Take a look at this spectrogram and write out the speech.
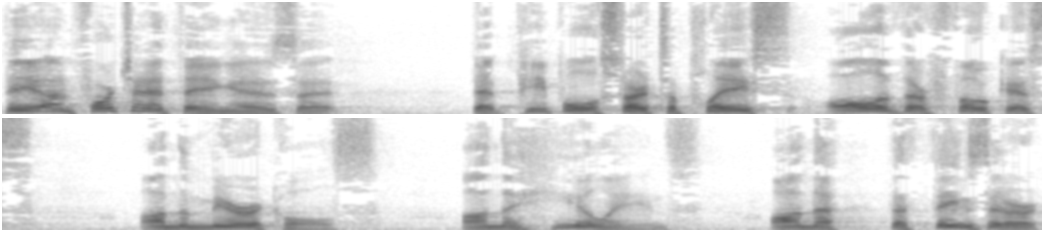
The unfortunate thing is that, that people start to place all of their focus on the miracles, on the healings, on the, the things that are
